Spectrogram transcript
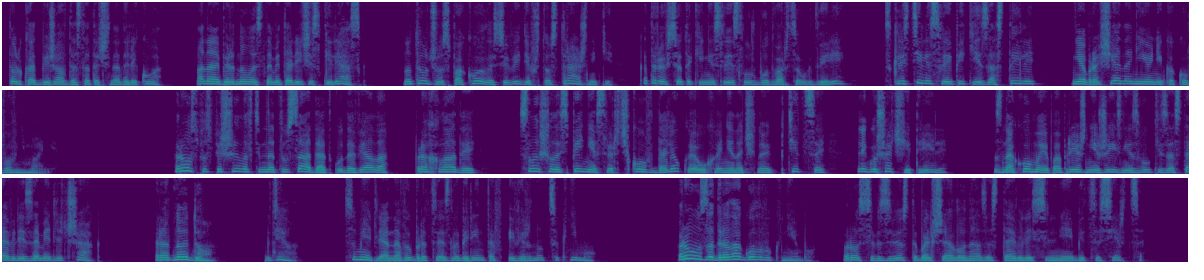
Только отбежав достаточно далеко, она обернулась на металлический ляск, но тут же успокоилась, увидев, что стражники, которые все таки несли службу дворцовых дверей, скрестили свои пики и застыли, не обращая на нее никакого внимания. Рос поспешила в темноту сада, откуда вяло, прохладой, слышалось пение сверчков, далекое уханье ночной птицы, лягушачьи трели. Знакомые по прежней жизни звуки заставили замедлить шаг. Родной дом. Где он? Сумеет ли она выбраться из лабиринтов и вернуться к нему? Роуз задрала голову к небу. Россыпь звезд и большая луна заставили сильнее биться сердце.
